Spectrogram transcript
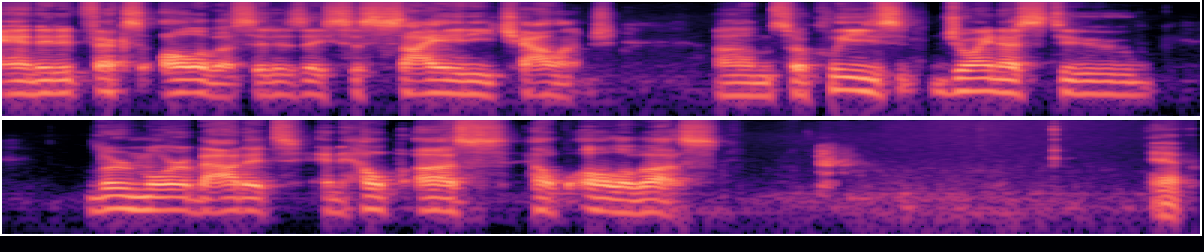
And it affects all of us. It is a society challenge um, so please join us to learn more about it and help us help all of us Yep.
